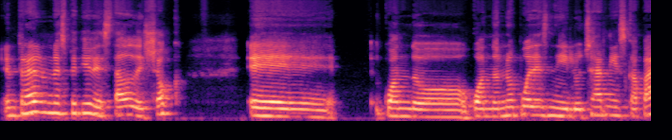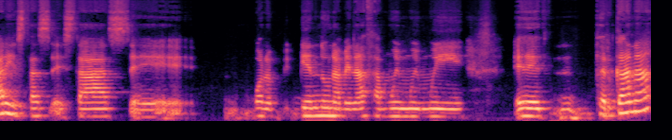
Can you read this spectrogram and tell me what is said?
entrar en una especie de estado de shock eh, cuando, cuando no puedes ni luchar ni escapar y estás, estás eh, bueno, viendo una amenaza muy, muy, muy eh, cercana.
